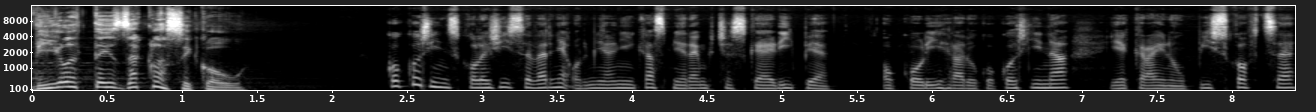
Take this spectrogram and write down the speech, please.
Výlety za klasikou Kokořínsko leží severně od Mělníka směrem k České Lípě. Okolí hradu Kokořína je krajinou pískovce,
